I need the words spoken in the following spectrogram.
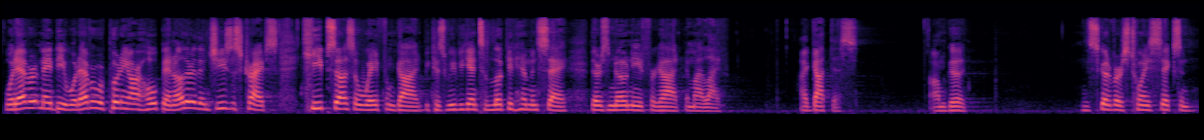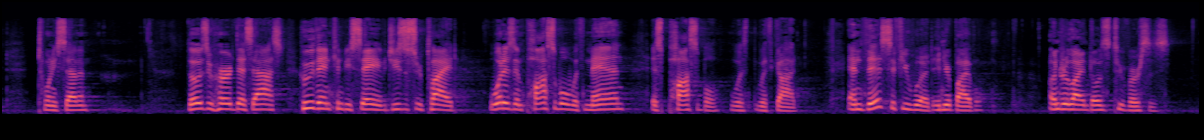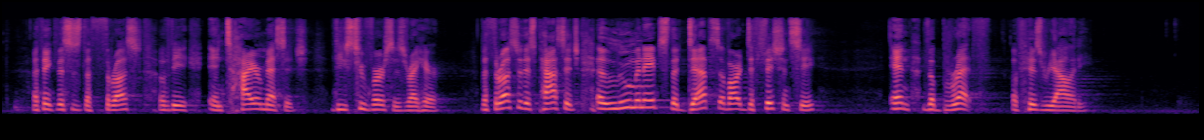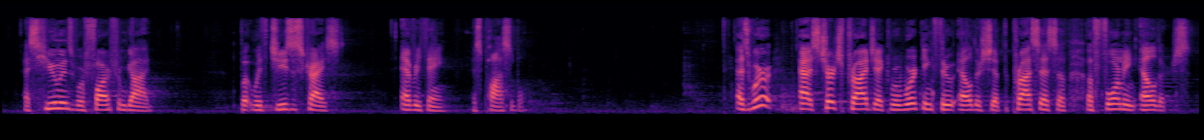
whatever it may be, whatever we're putting our hope in, other than Jesus Christ, keeps us away from God because we begin to look at Him and say, There's no need for God in my life. I got this. I'm good. Let's go to verse 26 and 27. Those who heard this asked, Who then can be saved? Jesus replied, What is impossible with man is possible with, with God. And this, if you would, in your Bible, underline those two verses. I think this is the thrust of the entire message, these two verses right here. The thrust of this passage illuminates the depths of our deficiency and the breadth of his reality. As humans, we're far from God. But with Jesus Christ, everything is possible. As we're, as Church Project, we're working through eldership, the process of, of forming elders.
